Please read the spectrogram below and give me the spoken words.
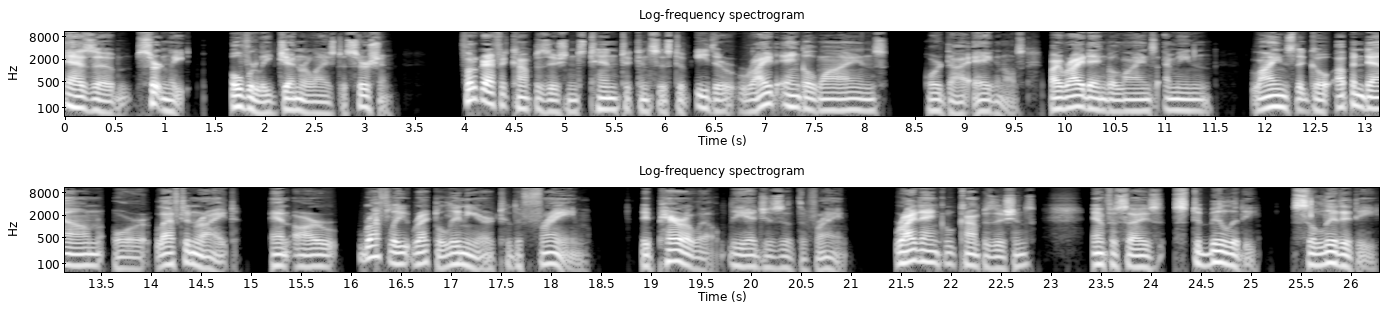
As a certainly overly generalized assertion, photographic compositions tend to consist of either right angle lines or diagonals. By right angle lines, I mean lines that go up and down or left and right and are roughly rectilinear to the frame. They parallel the edges of the frame. Right angle compositions emphasize stability, solidity,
